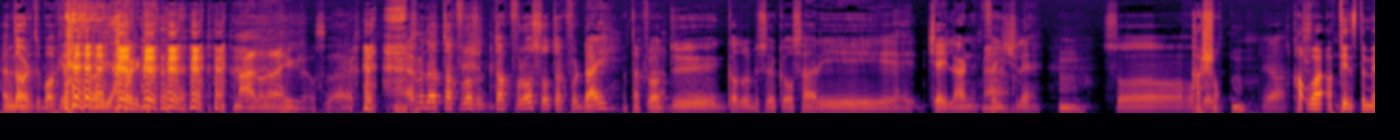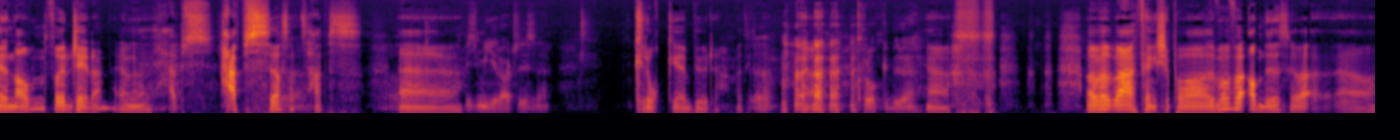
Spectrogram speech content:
Jeg tar det tilbake. Jævlig. Nei da, det er hyggelig, Også. Nei, men da, takk, for oss, takk for oss, og takk for deg. Takk For for at du gadd å besøke oss her i jaileren, Ja, ja. fengselet. Mm. Så Kasjotten. Ja, Ha- Finnes det mer navn for jaileren? Haps. Haps, ja. sant. Haps. Eh, Det er mye rart. Synes jeg. Kråkeburet. Ja. Ja. Kråkeburet. Ja. Hva, er fengsel på Det må være andre ja.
